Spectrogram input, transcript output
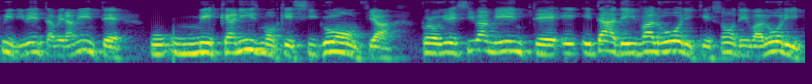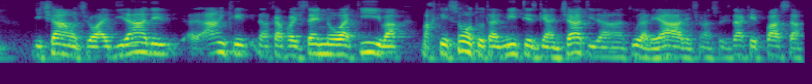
Quindi diventa veramente un, un meccanismo che si gonfia progressivamente e, e dà dei valori che sono dei valori diciamocelo, al di là del, anche della capacità innovativa, ma che sono totalmente sganciati dalla natura reale, c'è una società che passa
